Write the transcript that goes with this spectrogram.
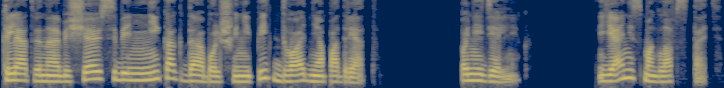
Клятвенно обещаю себе никогда больше не пить два дня подряд. Понедельник. Я не смогла встать.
